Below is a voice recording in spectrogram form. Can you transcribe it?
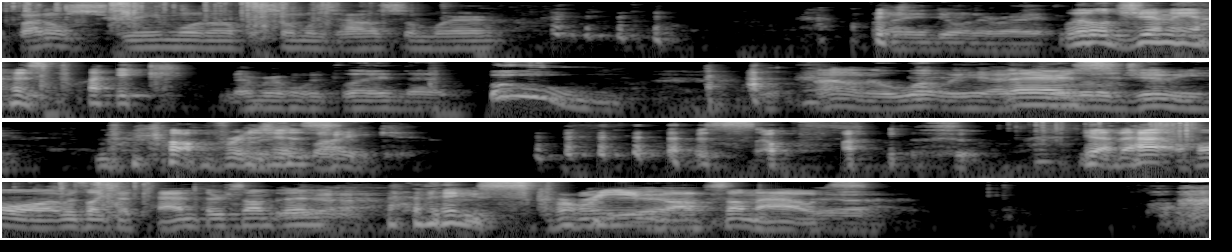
If I don't scream one off of someone's house somewhere, I ain't doing it right. Little Jimmy on his bike. Remember when we played that? Boom! I don't know what we had. There's- There's little Jimmy Golf on his bridges. bike. That was so funny. Yeah, that hole, it was like the 10th or something. Yeah. That thing screamed Yeah. off some house. Yeah. Wow.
